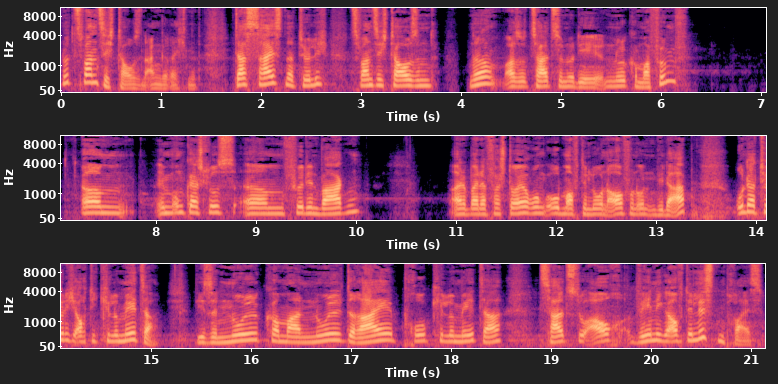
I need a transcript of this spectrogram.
nur 20.000 angerechnet. Das heißt natürlich 20.000, ne, also zahlst du nur die 0,5 ähm, im Umkehrschluss ähm, für den Wagen also bei der Versteuerung oben auf den Lohn auf und unten wieder ab. Und natürlich auch die Kilometer. Diese 0,03 pro Kilometer zahlst du auch weniger auf den Listenpreis.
